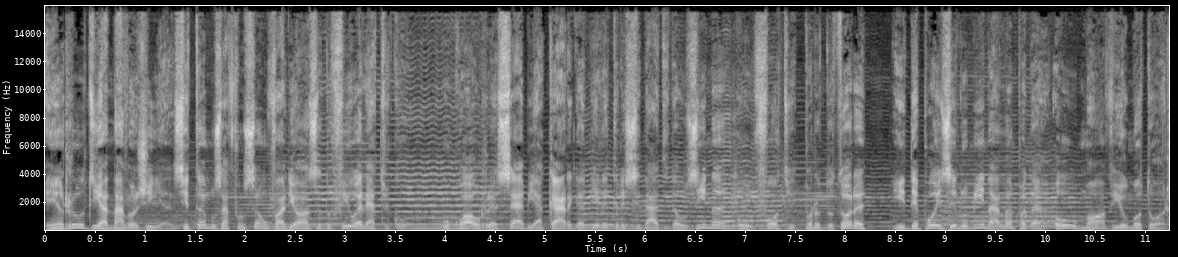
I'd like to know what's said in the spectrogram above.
Em rude analogia, citamos a função valiosa do fio elétrico, o qual recebe a carga de eletricidade da usina ou fonte produtora e depois ilumina a lâmpada ou move o motor.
